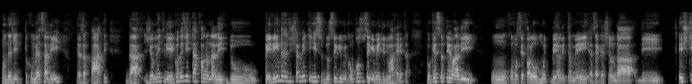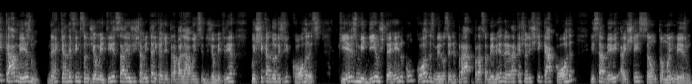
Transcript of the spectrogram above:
quando a gente começa ali essa parte da geometria. E quando a gente está falando ali do perímetro, é justamente isso, do segmento, como fosse um segmento de uma reta. Porque se eu tenho ali um, como você falou muito bem ali também, essa questão da, de esticar mesmo, né? Que a definição de geometria saiu justamente aí, que a gente trabalhava o ensino de geometria com esticadores de cordas. Que eles mediam os terrenos com cordas mesmo, ou seja, para saber mesmo, era a questão de esticar a corda e saber a extensão, o tamanho mesmo.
